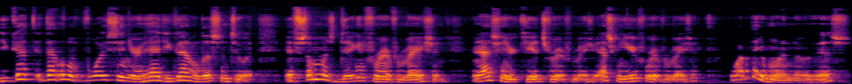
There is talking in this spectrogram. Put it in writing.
You got that little voice in your head. You got to listen to it. If someone's digging for information and asking your kids for information, asking you for information, why do they want to know this?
